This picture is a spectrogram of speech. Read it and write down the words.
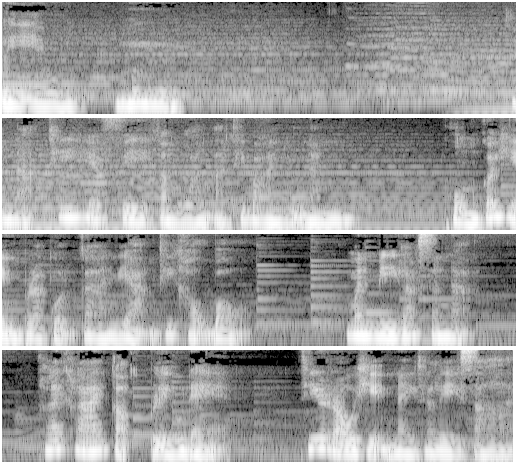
เปลว มืด ขณะที่เฮฟเฟกำลังอธิบายอยู่นั้น ผมก็เห็นปรากฏการณ์อย่างที่เขาบอก มันมีลักษณะ คล้ายๆกับเปลวแดดที่เราเห็นในทะเลทราย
